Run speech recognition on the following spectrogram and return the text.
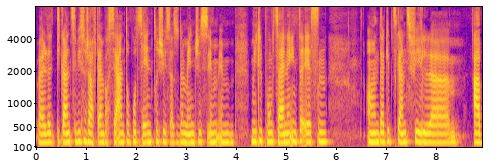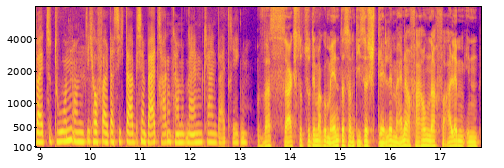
weil die ganze Wissenschaft einfach sehr anthropozentrisch ist. Also der Mensch ist im, im Mittelpunkt seiner Interessen und da gibt es ganz viel äh, Arbeit zu tun und ich hoffe halt, dass ich da ein bisschen beitragen kann mit meinen kleinen Beiträgen. Was sagst du zu dem Argument, dass an dieser Stelle meiner Erfahrung nach vor allem in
